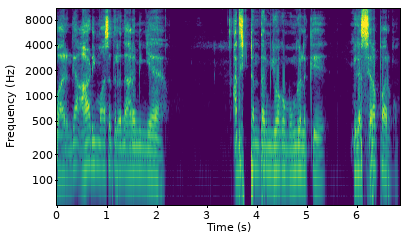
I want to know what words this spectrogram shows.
பாருங்கள் ஆடி மாதத்துலேருந்து ஆரம்பிங்க. அதிர்ஷ்டம் தரும் யோகம் உங்களுக்கு மிக சிறப்பாக இருக்கும்.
